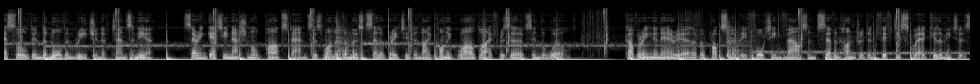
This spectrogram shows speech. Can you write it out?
Nestled in the northern region of Tanzania, Serengeti National Park stands as one of the most celebrated and iconic wildlife reserves in the world. Covering an area of approximately 14,750 square kilometers,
